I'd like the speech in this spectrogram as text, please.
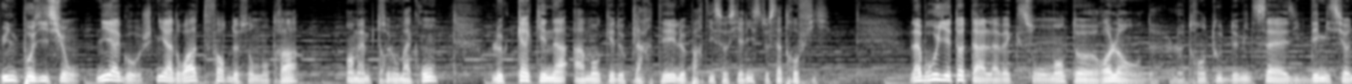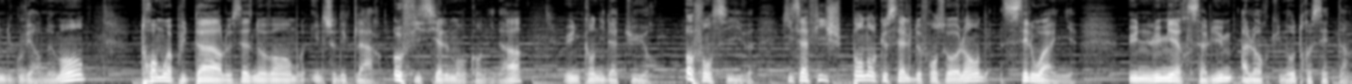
Une position ni à gauche ni à droite forte de son mantra en même temps. Selon Macron, le quinquennat a manqué de clarté et le Parti socialiste s'atrophie. La brouille est totale avec son mentor Hollande. Le 30 août 2016, il démissionne du gouvernement. Trois mois plus tard, le 16 novembre, il se déclare officiellement candidat. Une candidature offensive qui s'affiche pendant que celle de François Hollande s'éloigne. Une lumière s'allume alors qu'une autre s'éteint.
